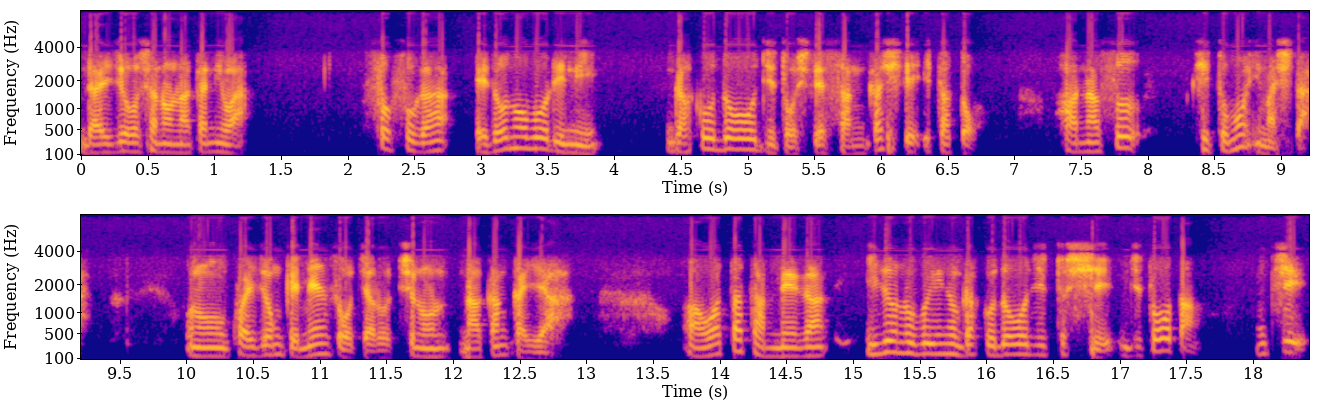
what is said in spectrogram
来場者の中には、祖父が江戸のぼりに学童児として参加していたと。話す人もいました。この会場家面相ちゃるちの中会や、あわたためが井戸の部位の学童児とし、自頭端、ち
